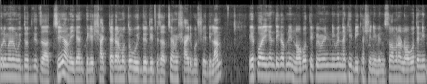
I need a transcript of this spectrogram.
পরিমাণে উইথড্র দিতে চাচ্ছি আমি এখান থেকে ষাট টাকার মতো উইথড্র দিতে চাচ্ছি আমি ষাট বসিয়ে দিলাম। এরপর এখান থেকে আপনি নগদে পেমেন্ট নেবেন নাকি বিকাশে নেবেন? সো আমরা নগদে নিব,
